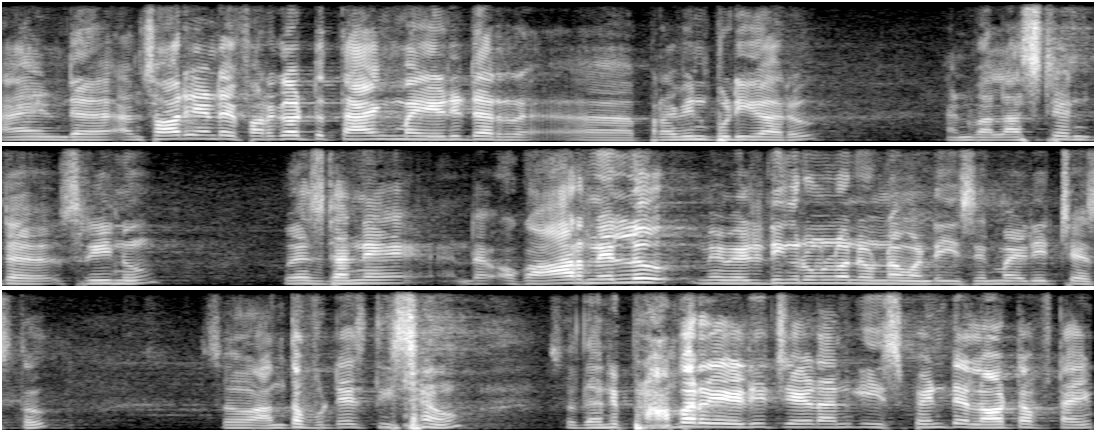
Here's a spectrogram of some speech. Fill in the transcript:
And I'm sorry and I forgot to thank my editor Praveen Pudi గారు అండ్ వాళ్ళ assistant Srinu was done a అంటే ఒక ఆరు నెలలు మేము ఎడిటింగ్ రూమ్లోనే ఉన్నామండి ఈ సినిమా ఎడిట్ చేస్తూ. సో అంత ఫుటేజ్ తీసాము సో దాన్ని ప్రాపర్గా ఎడిట్ చేయడానికి he spent a lot of time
